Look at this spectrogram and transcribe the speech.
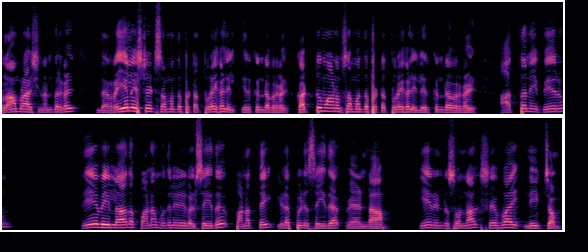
துலாம் ராசி நண்பர்கள் இந்த ரியல் எஸ்டேட் சம்பந்தப்பட்ட துறைகளில் இருக்கின்றவர்கள், கட்டுமானம் சம்பந்தப்பட்ட துறைகளில் இருக்கின்றவர்கள் அத்தனை பேரும் தேவையில்லாத பண முதலீடுகள் செய்து பணத்தை இழப்பீடு செய்த வேண்டாம். ஏன் என்று சொன்னால் செவ்வாய் நீச்சம்.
